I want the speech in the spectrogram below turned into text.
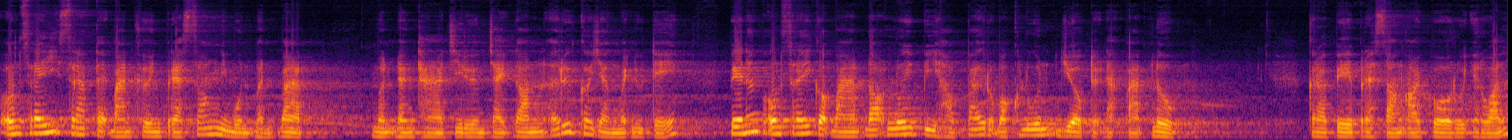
ប្អូនស្រីស្រាប់តែបានឃើញព្រះសង្ឃនិមន្តបិណ្ឌបាតមិនដឹងថាជារឿងចៃដន្យឬក៏យ៉ាងម៉េចនោះទេ ពេលហ្នឹងប្អូនស្រីក៏បានដកលុយពីហោប៉ៅរបស់ខ្លួនយកទៅដាក់បាតលោកក្រោយពេលព្រះសង្ឃឲ្យពររួចរាល់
